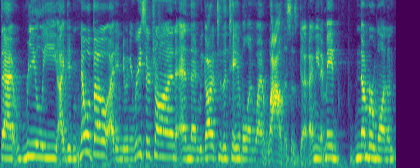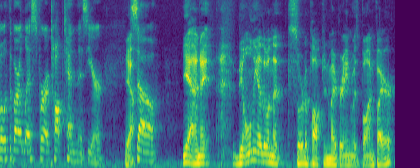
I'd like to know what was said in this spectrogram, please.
That really I didn't know about, I didn't do any research on, and then we got it to the table and went, wow, this is good. I mean, it made number one on both of our lists for our top 10 this year. Yeah. So, Yeah, and I the only other one that sort of popped into my brain was Bonfire,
